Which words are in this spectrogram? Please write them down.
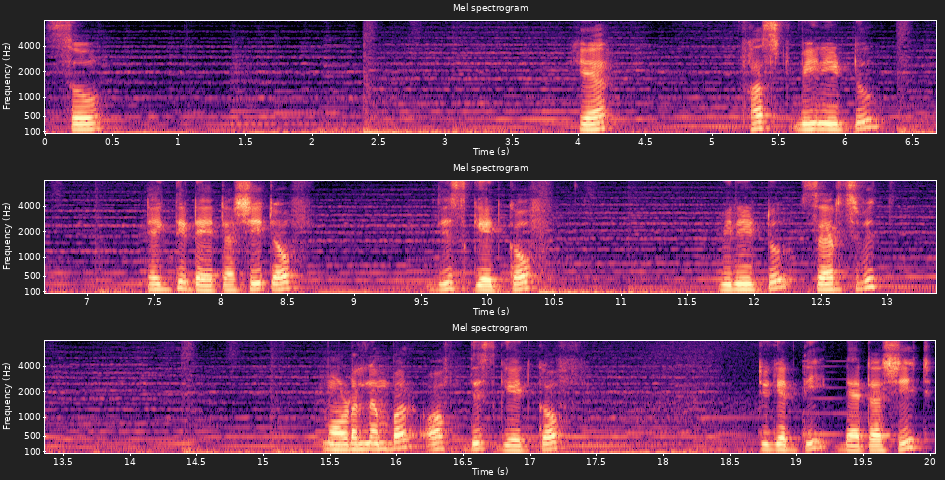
So here first we need to take the data sheet of this gate COF we need to search with model number of this gate COF to get the data sheet.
